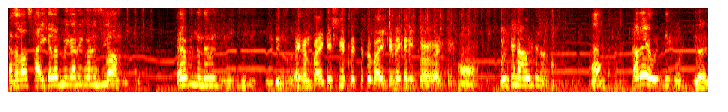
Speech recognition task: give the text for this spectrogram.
এত কাল সাইকেলের মেকানিক করেছি। বাহ। এই এখন বাইকে শিফট হচ্ছে তো বাইকে মেকানিক করা লাগবে উল্টে না উল্টে না। হ্যাঁ? আরে ওই দিক উল্টে হয়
